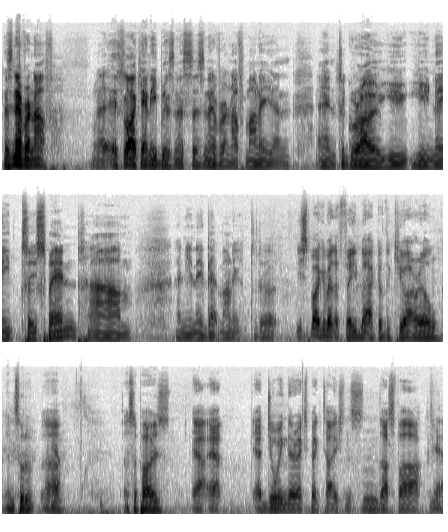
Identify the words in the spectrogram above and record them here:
there's never enough. Uh, It's like any business. There's never enough money, and, and to grow, you you need to spend, um, and you need that money to do it. You spoke about the feedback of the QRL and sort of, um, I suppose, out, out, outdoing their expectations thus far. Yeah.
